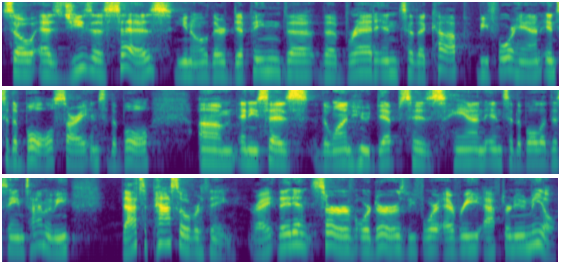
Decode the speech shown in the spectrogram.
So, as Jesus says, you know, they're dipping the, the bread into the cup beforehand, into the bowl, sorry, into the bowl. Um, and he says, the one who dips his hand into the bowl at the same time of me, that's a Passover thing, right? They didn't serve hors d'oeuvres before every afternoon meal.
